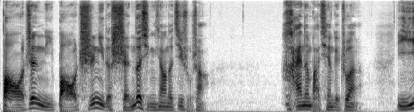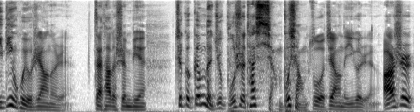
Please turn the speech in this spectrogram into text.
保证你保持你的神的形象的基础上，还能把钱给赚了，一定会有这样的人在他的身边。这个根本就不是他想不想做这样的一个人，而是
